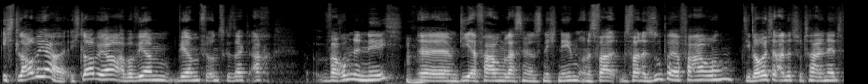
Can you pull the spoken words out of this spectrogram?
Ich glaube ja, ich glaube ja, aber wir haben, wir haben für uns gesagt, ach, warum denn nicht? Ähm, die Erfahrung lassen wir uns nicht nehmen. Und es war, es war eine super Erfahrung. Die Leute alle total nett.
